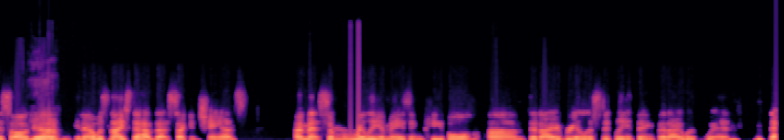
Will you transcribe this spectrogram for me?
it's all good. You know, it was nice to have that second chance. I met some really amazing people. Um, did I realistically think that I would win? No,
